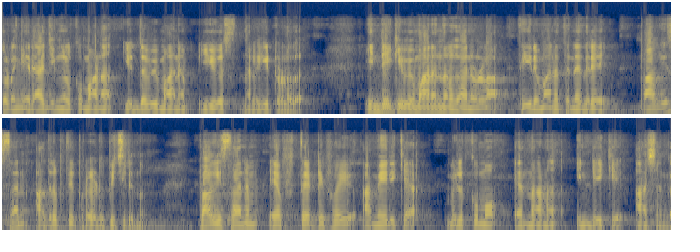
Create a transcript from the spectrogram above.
തുടങ്ങിയ രാജ്യങ്ങൾക്കുമാണ് യുദ്ധവിമാനം യു എസ് നൽകിയിട്ടുള്ളത്. ഇന്ത്യയ്ക്ക് വിമാനം നൽകാനുള്ള തീരുമാനത്തിനെതിരെ പാകിസ്ഥാൻ അതൃപ്തി പ്രകടിപ്പിച്ചിരുന്നു. പാകിസ്ഥാനും എഫ് തേർട്ടി ഫൈവ് അമേരിക്ക വിൽക്കുമോ എന്നാണ് ഇന്ത്യയ്ക്ക് ആശങ്ക.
